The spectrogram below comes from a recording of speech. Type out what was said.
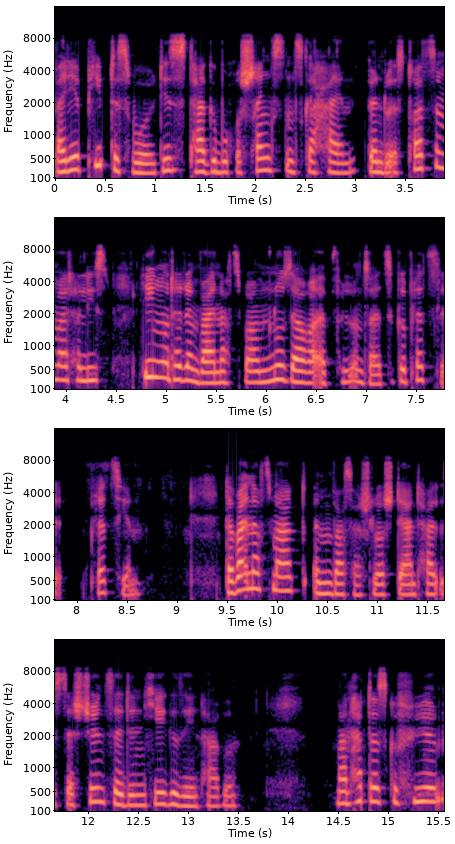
Bei dir piept es wohl, dieses Tagebuch ist strengstens geheim. Wenn du es trotzdem weiterliest, liegen unter dem Weihnachtsbaum nur saure Äpfel und salzige Plätzchen. Der Weihnachtsmarkt im Wasserschloss Sterntal ist der schönste, den ich je gesehen habe. Man hat das Gefühl,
